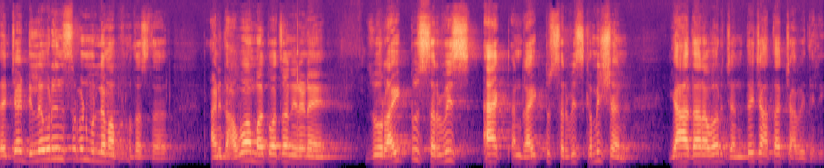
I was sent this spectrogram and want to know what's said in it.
त्यांच्या डिलिव्हरन्सचं पण मूल्यमापन होत असतं. आणि दहावा महत्त्वाचा निर्णय जो right to service act and right to service commission या आधारावर जनतेच्या हातात चावी दिली.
